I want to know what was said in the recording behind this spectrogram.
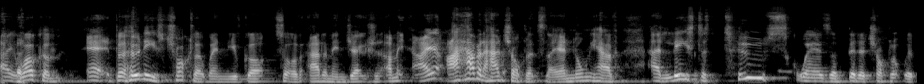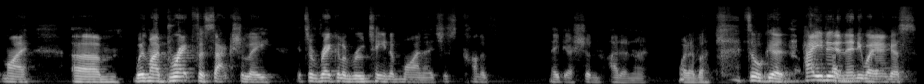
Hey, welcome. yeah, but who needs chocolate when you've got sort of Adam injection? I mean, I, I haven't had chocolate today. I normally have at least a two squares of bitter chocolate with my um with my breakfast. Actually, it's a regular routine of mine. It's just kind of maybe I shouldn't. I don't know. Whatever. It's all good. How you doing anyway, Angus?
